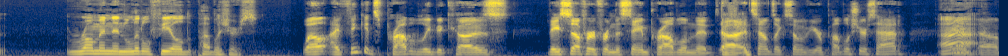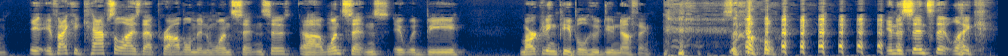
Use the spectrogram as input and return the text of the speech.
Rowman and Littlefield Publishers? well, I think it's probably because they suffer from the same problem that uh, it sounds like some of your publishers had. Ah. And, um, if I could capsulize that problem in one sentence, uh, one sentence, it would be marketing people who do nothing. so, in the sense that, like,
